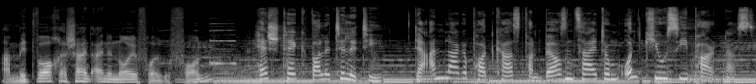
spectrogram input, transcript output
Am Mittwoch erscheint eine neue Folge von Hashtag Volatility, der Anlagepodcast von Börsenzeitung und QC Partners.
